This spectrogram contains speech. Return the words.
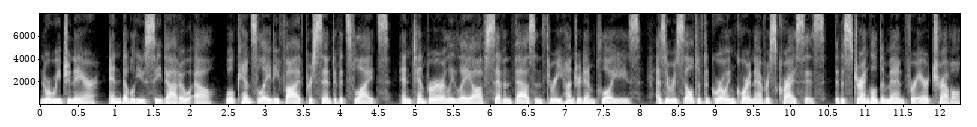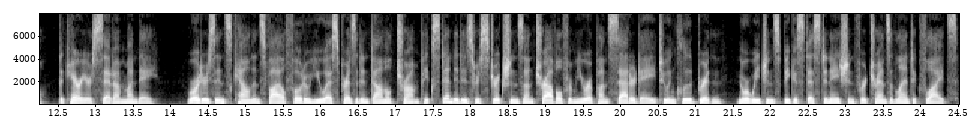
Norwegian Air, NWC.OL, will cancel 85% of its flights and temporarily lay off 7,300 employees as a result of the growing coronavirus crisis that has strangled demand for air travel, the carrier said on Monday. Reuters Ints Kalnins file photo U.S. President Donald Trump extended his restrictions on travel from Europe on Saturday to include Britain, Norwegian's biggest destination for transatlantic flights,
